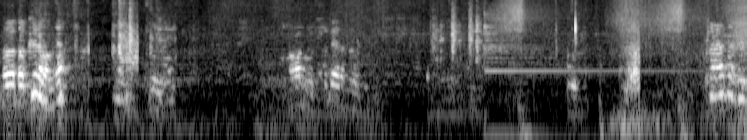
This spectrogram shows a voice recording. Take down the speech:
너, 너 클럽 없냐? 강원도 초대해서. 알았어, 그래?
